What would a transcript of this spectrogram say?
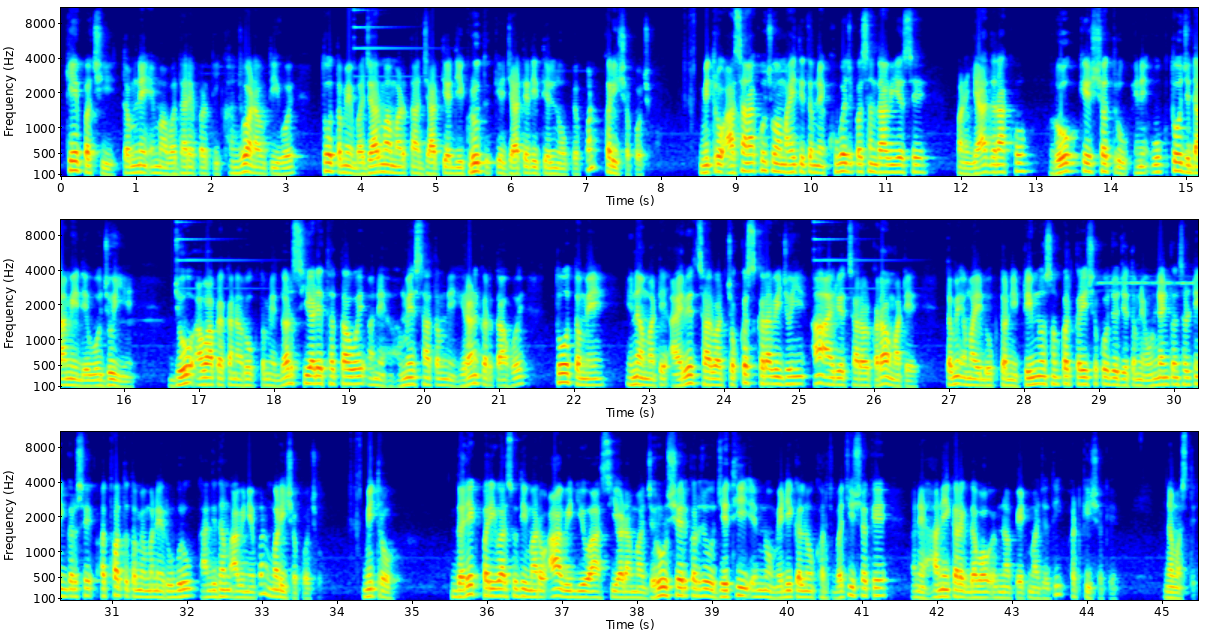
કે પછી તમને એમાં વધારે પડતી ખંજવાળ આવતી હોય, તો તમે બજારમાં મળતા જાત્યદીકૃત કે જાત્યદી તેલનો ઉપયોગ પણ કરી શકો છો. મિત્રો, આશા રાખું છું આ માહિતી તમને ખૂબ જ પસંદ આવી હશે. પણ યાદ રાખો, રોગ કે શત્રુ એને ઉગતો જ ડામી દેવો જોઈએ. જો આવા પ્રકારના રોગ તમને દર શિયાળે થતા હોય અને હંમેશા તમને હેરાન કરતા હોય, તો તમે એના માટે આયુર્વેદ સારવાર ચોક્કસ કરાવવી જોઈએ. આ આયુર્વેદ સારવાર કરાવવા માટે તમે અમારી ડૉક્ટરની ટીમનો સંપર્ક કરી શકો છો, જે તમને ઓનલાઈન કન્સલ્ટિંગ કરશે, અથવા તો તમે મને રૂબરૂ ગાંધીધામ આવીને પણ મળી શકો છો. મિત્રો, દરેક પરિવાર સુધી મારો આ વીડિયો આ શિયાળામાં જરૂર શેર કરજો, જેથી એમનો મેડિકલનો ખર્ચ બચી શકે અને હાનિકારક દવાઓ એમના પેટમાં જતી અટકી શકે. નમસ્તે.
